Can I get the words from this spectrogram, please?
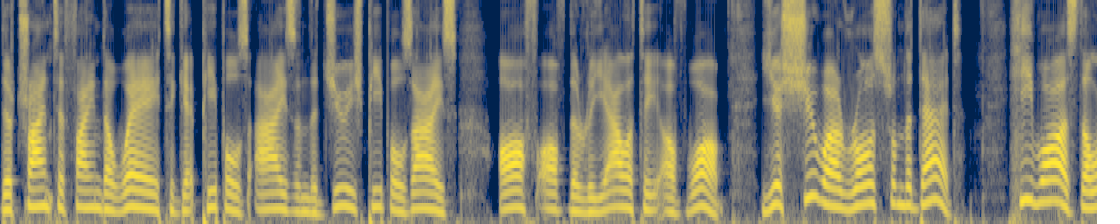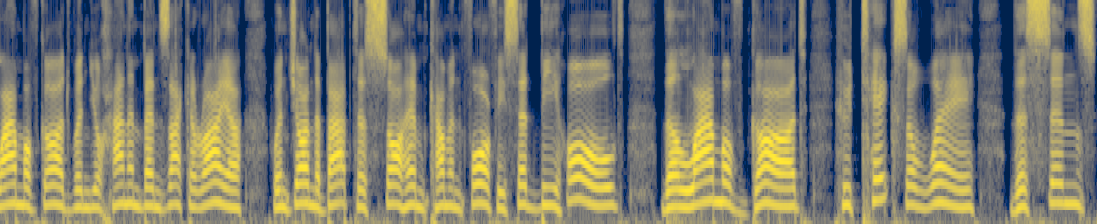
they're trying to find a way to get people's eyes and the Jewish people's eyes off of the reality of what? Yeshua rose from the dead. He was the Lamb of God when Yohanan ben Zechariah, when John the Baptist saw him coming forth, he said, Behold, the Lamb of God who takes away the sins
